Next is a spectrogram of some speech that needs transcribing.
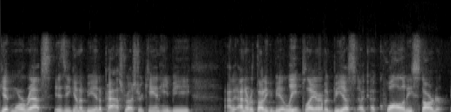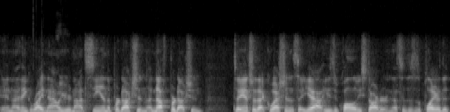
get more reps. Is he going to be in a pass rusher? Can he be? I, I, never thought he could be a elite player, but be a, a, quality starter. And I think right now you're not seeing the production, enough production, to answer that question and say, yeah, he's a quality starter. And that's this is a player that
